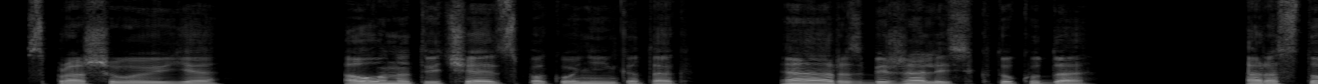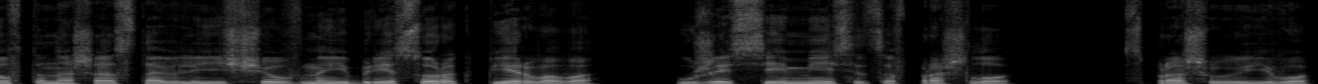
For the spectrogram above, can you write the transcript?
— спрашиваю я. А он отвечает спокойненько так. «А, разбежались, кто куда». А Ростов-то наши оставили еще в ноябре 41-го. Уже семь месяцев прошло. Спрашиваю его,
